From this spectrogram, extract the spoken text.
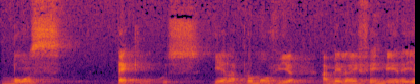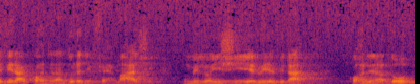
bons técnicos. E ela promovia. A melhor enfermeira ia virar coordenadora de enfermagem, o melhor engenheiro ia virar coordenador,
